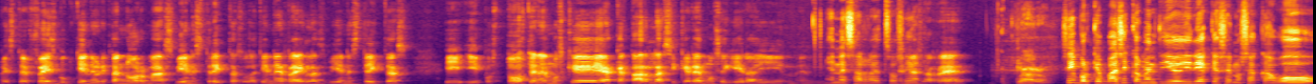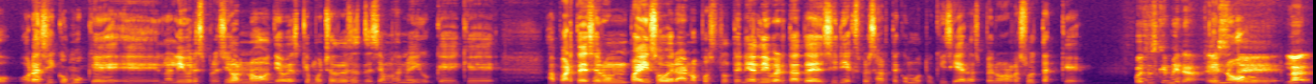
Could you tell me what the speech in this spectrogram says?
este, Facebook tiene ahorita normas bien estrictas, o sea, tiene reglas bien estrictas y, y pues todos tenemos que acatarlas si queremos seguir ahí en, en- En esa red en social. esa red. Claro. Sí, porque básicamente yo diría que se nos acabó ahora sí como que eh, la libre expresión, ¿no? Ya ves que muchas veces decíamos en México que, que aparte de ser un país soberano, pues tú tenías libertad de decir y expresarte como tú quisieras, pero ahora resulta que... Pues es que mira, Que este, no. la,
